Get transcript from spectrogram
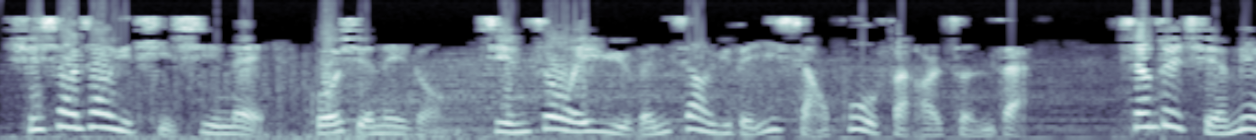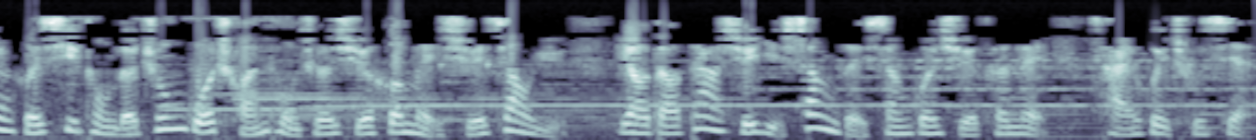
学校教育体系内，国学内容仅作为语文教育的一小部分而存在。相对全面和系统的中国传统哲学和美学教育，要到大学以上的相关学科内才会出现。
